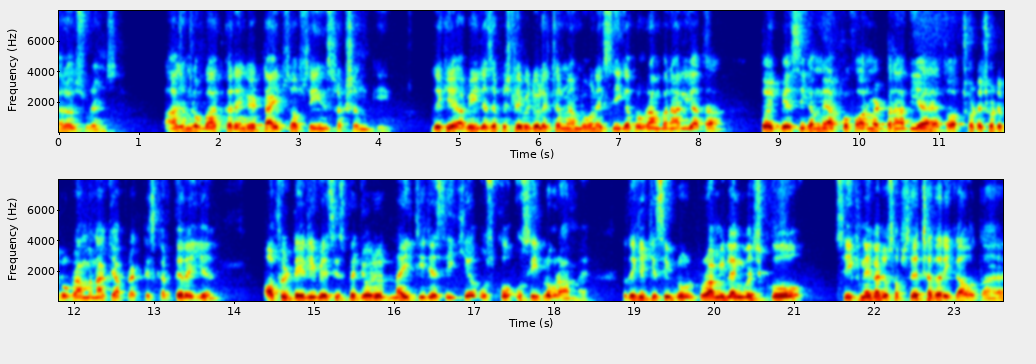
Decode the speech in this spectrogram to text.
हेलो स्टूडेंट्स आज हम लोग बात करेंगे टाइप्स ऑफ़ सी इंस्ट्रक्शन की। देखिए, अभी जैसे पिछले वीडियो लेक्चर में हम लोगों ने एक सी का प्रोग्राम बना लिया था तो एक बेसिक हमने आपको फॉर्मेट बना दिया है तो आप छोटे छोटे प्रोग्राम बना के आप प्रैक्टिस करते रहिए। और फिर डेली बेसिस पे जो जो नई चीज़ें सीखिए, उसको उसी प्रोग्राम में। तो देखिए, किसी प्रोग्रामिंग लैंग्वेज को सीखने का जो सबसे अच्छा तरीका होता है,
